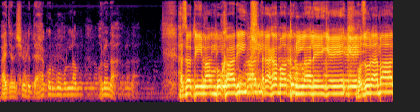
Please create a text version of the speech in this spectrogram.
ভাইজানের সঙ্গে একটু দেখা করব বললাম, হলো না? হযরত ইমাম বুখারী রাহমাতুল্লাহ লেগে হুজুর আমার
